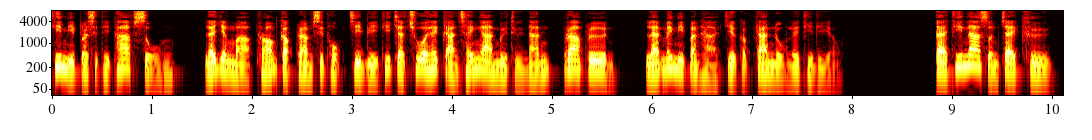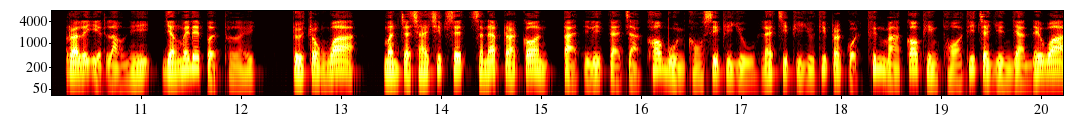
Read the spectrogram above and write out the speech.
ที่มีประสิทธิภาพสูง และยังมาพร้อมกับแรม 16 GB ที่จะช่วยให้การใช้งานมือถือนั้น ราบรื่น และไม่มีปัญหาเกี่ยวกับการหน่วงเลยทีเดียว แต่ที่น่าสนใจคือ รายละเอียดเหล่านี้ยังไม่ได้เปิดเผย โดยตรงว่า มันจะใช้ชิปเซ็ต Snapdragon 8 Elite แต่จากข้อมูลของ CPU และ GPU ที่ปรากฏขึ้นมาก็เพียงพอที่จะยืนยันได้ว่า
